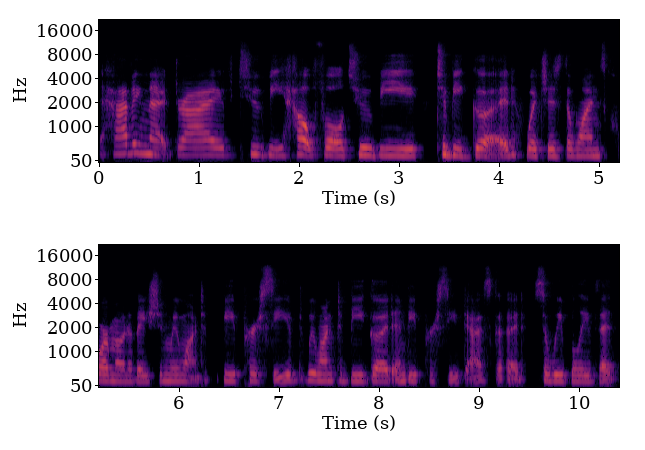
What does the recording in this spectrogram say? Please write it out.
having that drive to be helpful, to be to be good, which is the one's core motivation. We want to be perceived. We want to be good and be perceived as good. So we believe that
